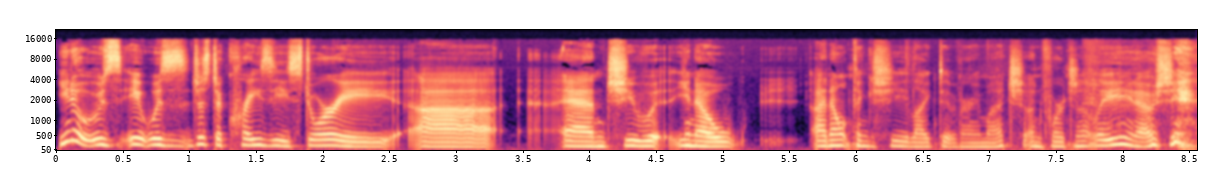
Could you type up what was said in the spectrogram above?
you know it was it was just a crazy story uh and she you know I don't think she liked it very much, unfortunately. You know, she,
